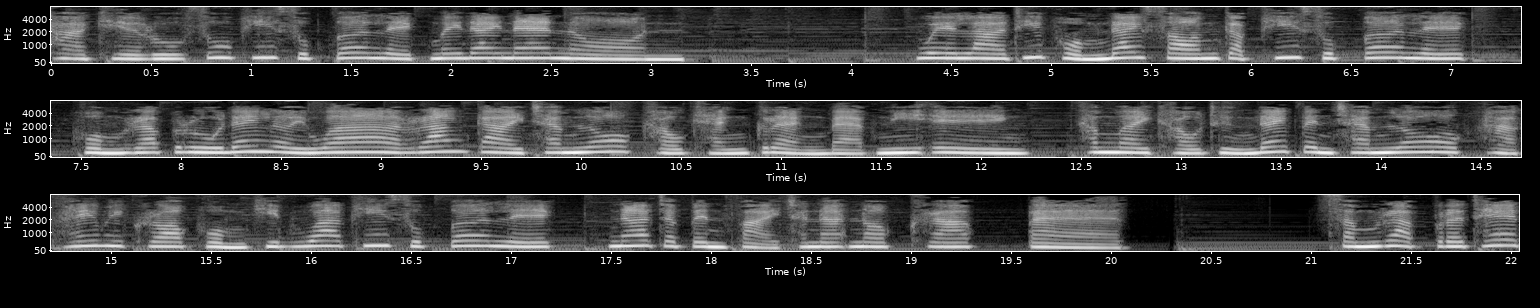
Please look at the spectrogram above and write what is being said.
ทาเครุสู้พี่ซูเปอร์เล็กไม่ได้แน่นอน เวลาที่ผมได้ซ้อมกับพี่ซูเปอร์เล็ก ผมรับรู้ได้เลยว่าร่างกายแชมป์โลกเขาแข็งแกร่งแบบนี้เอง ทำไมเขาถึงได้เป็นแชมป์โลก หากให้วิเคราะห์ผมคิดว่าพี่ซูเปอร์เล็ก น่าจะเป็นฝ่ายชนะน็อกครับ 8. สำหรับประเทศ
